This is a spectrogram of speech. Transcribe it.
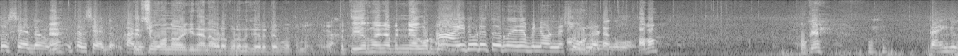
തീർച്ചയായിട്ടും. തിരിച്ചു പോകുന്ന വഴിക്ക് ഞാൻ അവിടെ കൂടെ ഒന്ന് കയറിട്ടേ പോകത്തുള്ളൂ ഇപ്പൊ തീർന്നു കഴിഞ്ഞാൽ പിന്നെ അങ്ങോട്ട് പോകും ഇതുകൂടെ തീർന്നു കഴിഞ്ഞാൽ പിന്നെ ഉടനെ ഷോപ്പിലോട്ടൊക്കെ പോകും. അപ്പം ഓക്കെ? താങ്ക് യു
